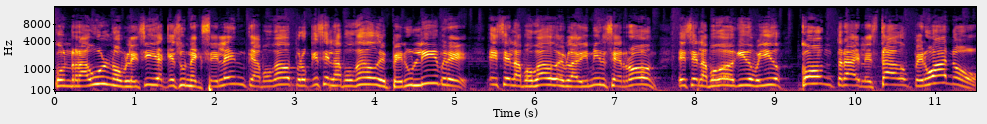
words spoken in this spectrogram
con Raúl Noblecilla, que es un excelente abogado, pero que es el abogado de Perú Libre, es el abogado de Vladimir Cerrón, es el abogado de Guido Bellido contra el Estado peruano.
